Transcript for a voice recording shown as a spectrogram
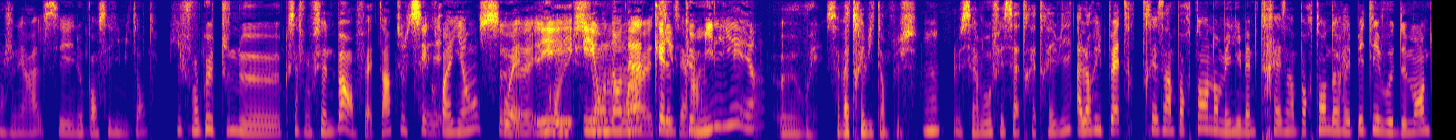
en général, c'est nos pensées limitantes qui font que tout ne, que ça fonctionne pas en fait. Hein. Toutes ces Et- croyances, Ouais, euh, les et, on en a euh, quelques milliers. Hein. Euh, ouais, ça va très vite en plus. Mm. Le cerveau fait ça très très vite. Alors il peut être très important, non mais il est même très important de répéter vos demandes.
